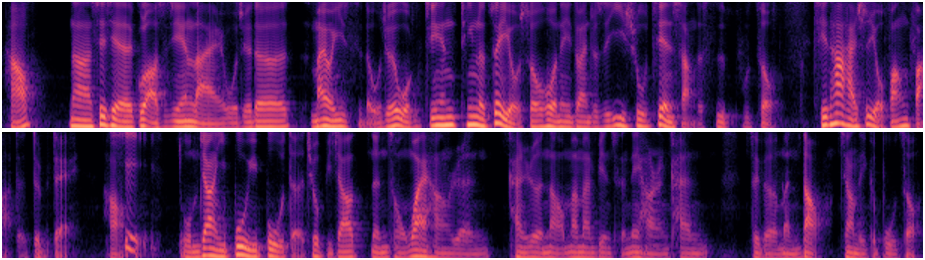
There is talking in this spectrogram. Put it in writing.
好。那谢谢顾老师今天来，我觉得蛮有意思的。我觉得我今天听了最有收获那一段，就是艺术鉴赏的四步骤。其实它还是有方法的，对不对？好，是我们这样一步一步的，就比较能从外行人看热闹，慢慢变成内行人看这个门道这样的一个步骤。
